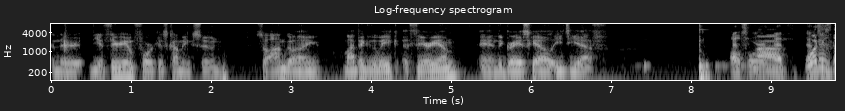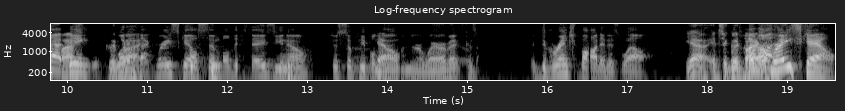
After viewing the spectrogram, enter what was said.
and they're, the Ethereum fork is coming soon. So I'm going my pick of the week: Ethereum and the Grayscale ETF. All That's- four. Uh, That's- that's what a is good that buy. being? Good what is buy. that grayscale symbol these days? Do you know? Just so people Yeah. know and they're aware of it, because the Grinch bought it as well. Yeah, it's a good buy. on. Grayscale.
